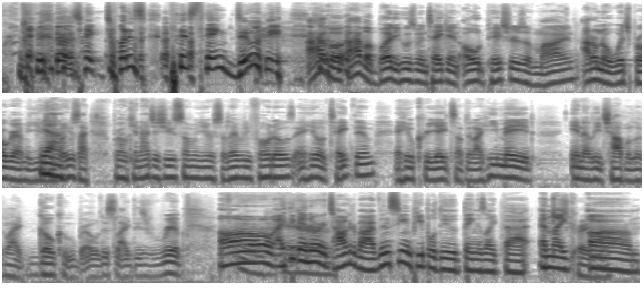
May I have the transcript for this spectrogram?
I was like, "What is this thing doing?" I have a I have a buddy who's been taking old pictures of mine. I don't know which program he uses, Yeah. but he was like, "Bro, can I just use some of your celebrity photos?" And he'll take them and he'll create something. Like he made NLE Choppa look like Goku, bro. Just like this ripped. Oh, I think I know what you're talking about. I've been seeing people do things like that, and like, um,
